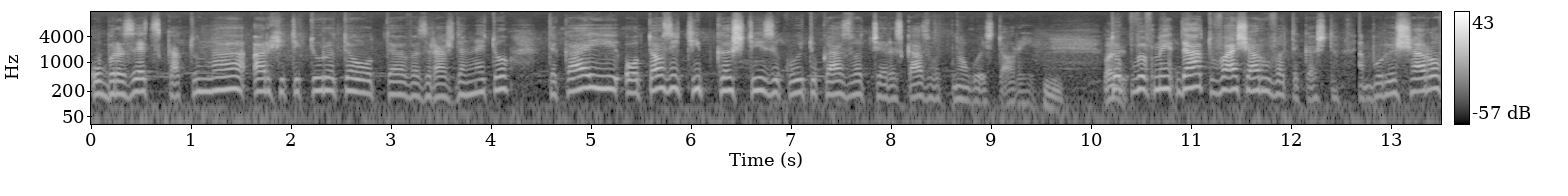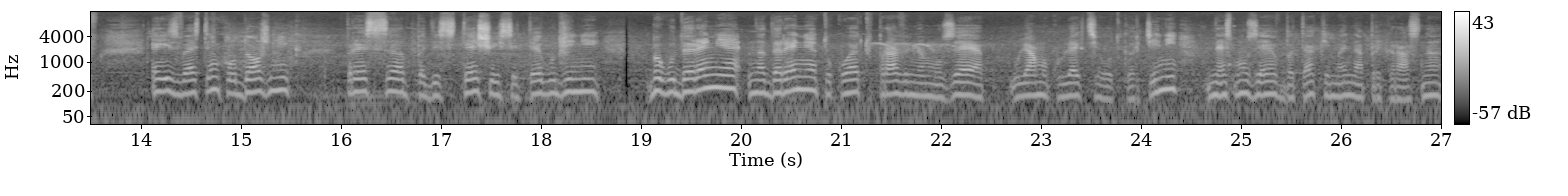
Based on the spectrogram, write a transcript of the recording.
Образец както на архитектурата от Възраждането, така и от този тип къщи, за които казват, че разказват много истории. Ли? Тук в ме... Да, това е Шаровата къща. А Борис Шаров е известен художник през а, 50-те, 60-те години. Благодарение на дарението, което прави на музея, голяма колекция от картини, днес музея в Батак има една прекрасна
